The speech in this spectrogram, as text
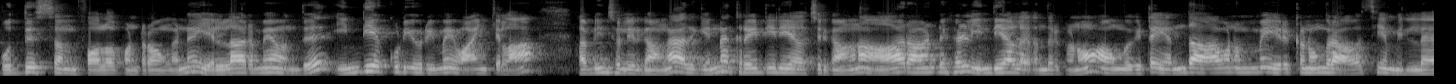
புத்திசம் ஃபாலோ பண்ணுறவங்கன்னு எல்லாருமே வந்து இந்திய குடியுரிமை வாங்கிக்கலாம் அப்படின்னு சொல்லியிருக்காங்க. அதுக்கு என்ன கிரைட்டீரியா வச்சுருக்காங்கன்னா ஆறு ஆண்டுகள் இந்தியாவில் இருந்திருக்கணும். அவங்கக்கிட்ட எந்த ஆவணமுமே இருக்கணுங்கிற அவசியம் இல்லை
